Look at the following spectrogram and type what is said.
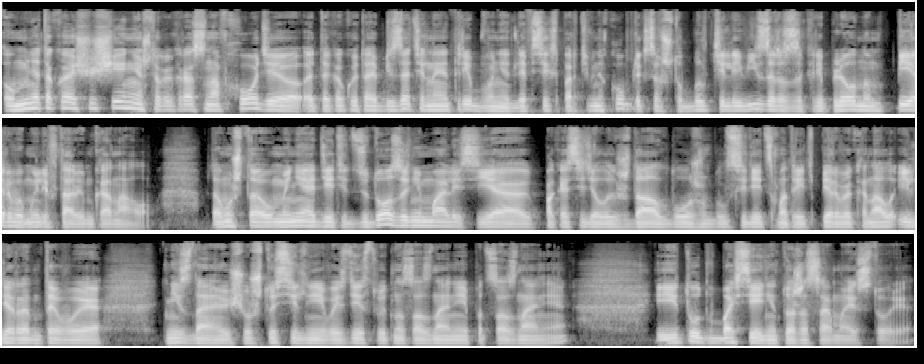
У меня такое ощущение, что как раз на входе это какое-то обязательное требование для всех спортивных комплексов, чтобы был телевизор с закрепленным первым или вторым каналом. Потому что у меня дети дзюдо занимались, я пока сидел их ждал, должен был сидеть смотреть первый канал или РЕН-ТВ. Не знаю еще, что сильнее воздействует на сознание и подсознание. И тут в бассейне тоже самая история.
